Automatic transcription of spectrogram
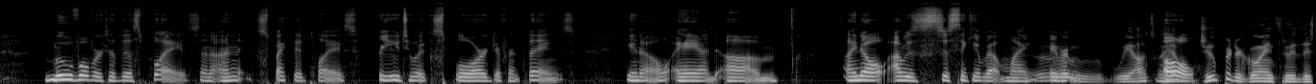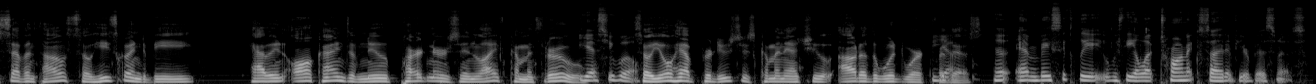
move over to this place, an unexpected place for you to explore different things, you know. And um, I know I was just thinking about my favorite. Ooh, we also have Oh. Jupiter going through the seventh house, so he's going to be having all kinds of new partners in life coming through. Yes, you will. So you'll have producers coming at you out of the woodwork for Yeah. this. Uh, and basically with the electronic side of your business.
